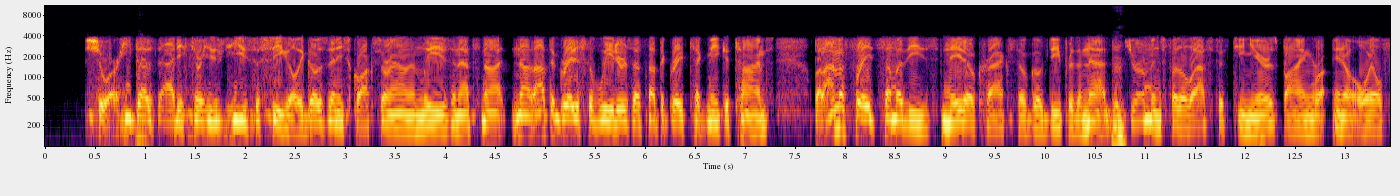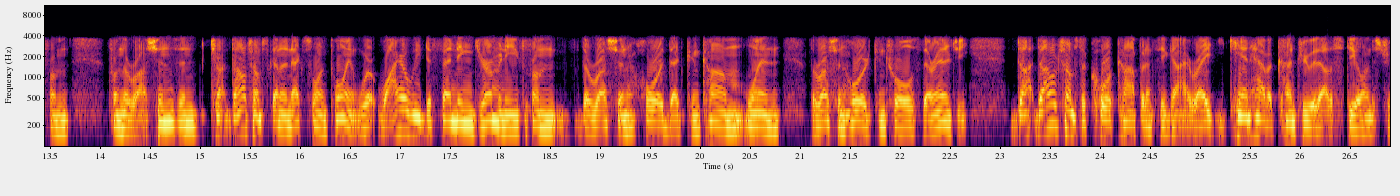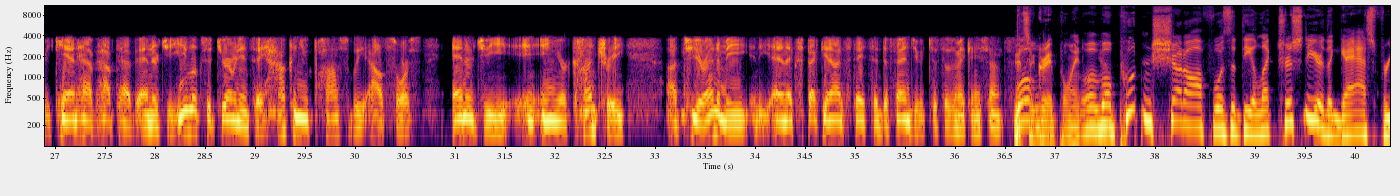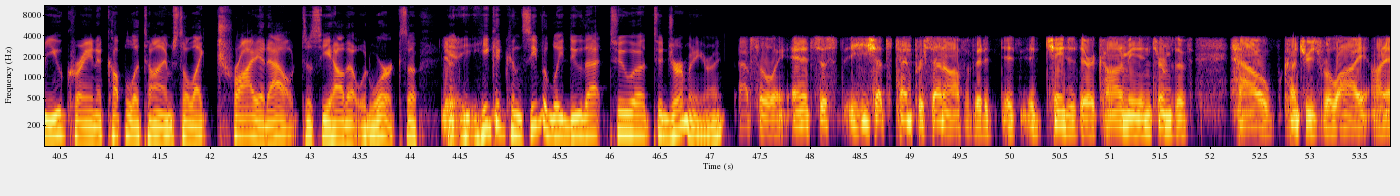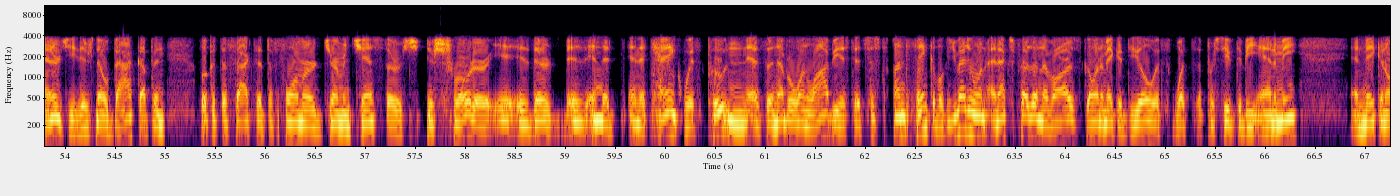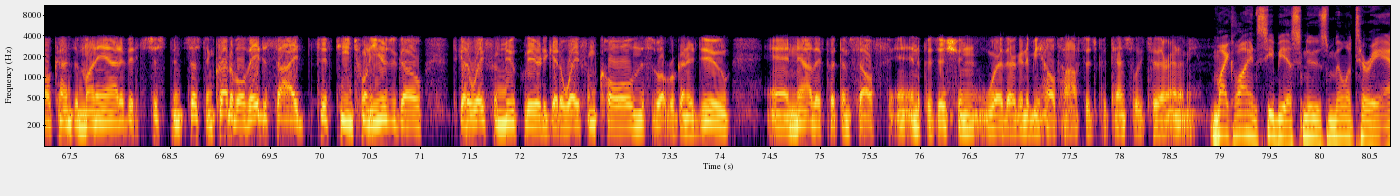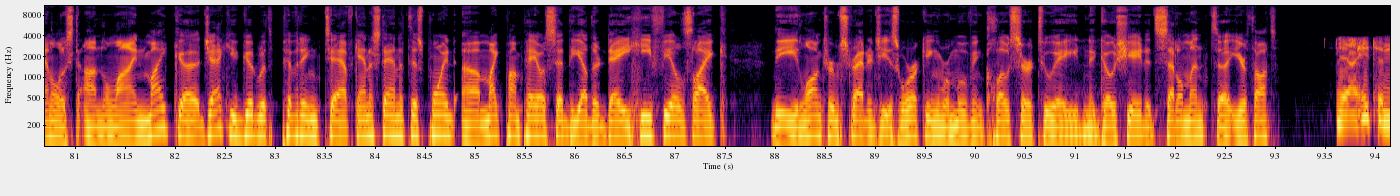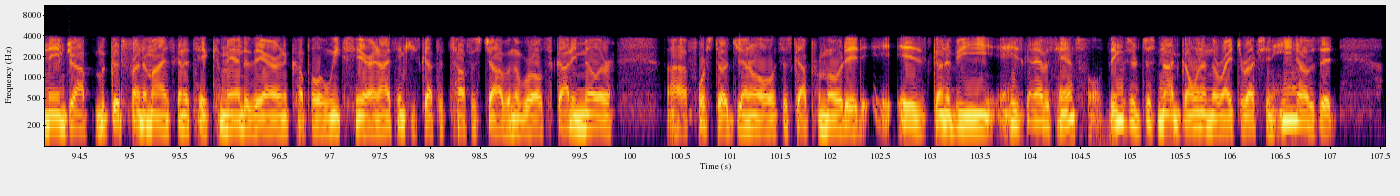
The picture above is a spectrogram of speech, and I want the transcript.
he does that. He's he's a seagull. He goes in, he squawks around and leaves, and that's not not not the greatest of leaders. That's not the great technique at times. But I'm afraid some of these NATO cracks they'll go deeper than that. The mm. Germans for the last 15 years buying you know oil from from the Russians, and Donald Trump's got an excellent point. Where, why are we defending Germany from the Russian horde that can come when the Russian horde controls their energy? Do- Donald Trump's a core competency guy, right? You can't have a country without a steel industry. Can't have have to have energy. He looks at Germany and say, how can you possibly outsource energy in, in your country uh, to your enemy and expect the United States to defend you? It just doesn't make any sense. That's well, a great point. Well, yeah. well, Putin shut off was it the electricity or the gas for Ukraine a couple of times to like try it out to see how that would work. So yeah. he could conceivably do that to uh, to Germany, right? Absolutely, and it's just he shuts ten percent off of it. It, it. it changes their economy in terms of how countries rely on energy. There's no backup, and look at the fact that the former German Chancellor Schroeder is there is in the in the tank with Putin as the number one lobbyist. It's just unthinkable. Could you imagine an ex president of ours going to make a deal with what's perceived to be enemy? and making all kinds of money out of it. It's just it's just incredible. They decide 15, 20 years ago to get away from nuclear, to get away from coal, and this is what we're going to do. And now they've put themselves in a position where they're going to be held hostage potentially to their enemy. Mike Lyons, CBS News military analyst on the line. Mike, uh, Jack, you good with pivoting to Afghanistan at this point? Uh, Mike Pompeo said the other day he feels like the long term strategy is working. We're moving closer to a negotiated settlement. Uh, your thoughts? Yeah, I hate to name drop. A good friend of mine is going to take command of there in a couple of weeks here, and I think he's got the toughest job in the world. Scotty Miller, uh, four-star general, just got promoted, is going to be. He's going to have his hands full. Things are just not going in the right direction. He knows it.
